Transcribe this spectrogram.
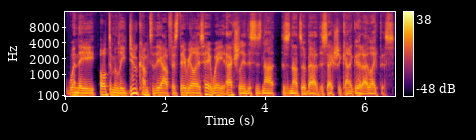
when they ultimately do come to the office, they realize, hey, wait, actually, this is not this is not so bad. This is actually kind of good. I like this.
